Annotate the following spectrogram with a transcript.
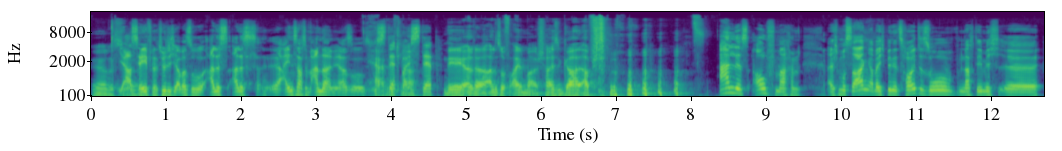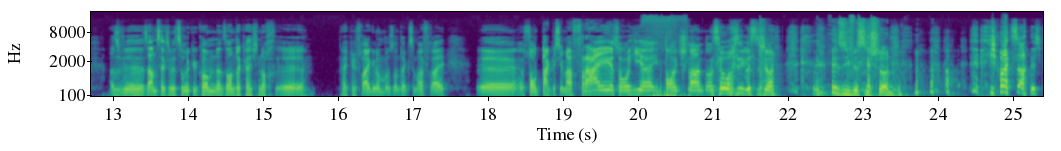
Ja, das, ja, äh, safe natürlich, aber so alles, alles äh, eins nach dem anderen, ja, so, so ja, Step klar. by Step. Nee, Alter, alles auf einmal. Scheißegal, Absturz. alles aufmachen. Also ich muss sagen, aber ich bin jetzt heute so, nachdem ich, äh, also wir Samstag sind wir zurückgekommen, dann Sonntag habe ich noch, äh, habe ich mir freigenommen, weil Sonntag ist immer frei. Äh, Sonntag ist immer frei, so hier in Deutschland und so, Sie wissen schon. Sie wissen schon. Ich weiß auch nicht,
